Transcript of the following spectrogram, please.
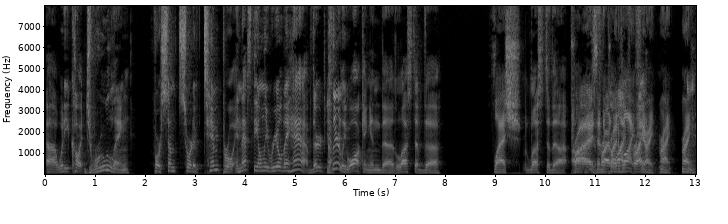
uh, what do you call it, drooling for some sort of temporal, and that's the only real they have. They're clearly walking in the lust of the Flesh, lust of the pride, eyes, and the pride of life. right? Right, right, right.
